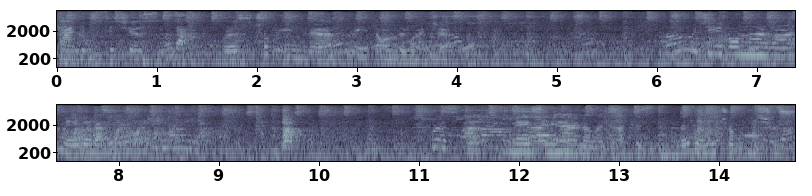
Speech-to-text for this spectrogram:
kendiniz seçiyorsunuz. Burası çok ünlü bir dondurmacı. Aa, jelibonlar var, meyveler var. Burası da Güneş Mihailova Caddesi'nde böyle çok meşhur.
